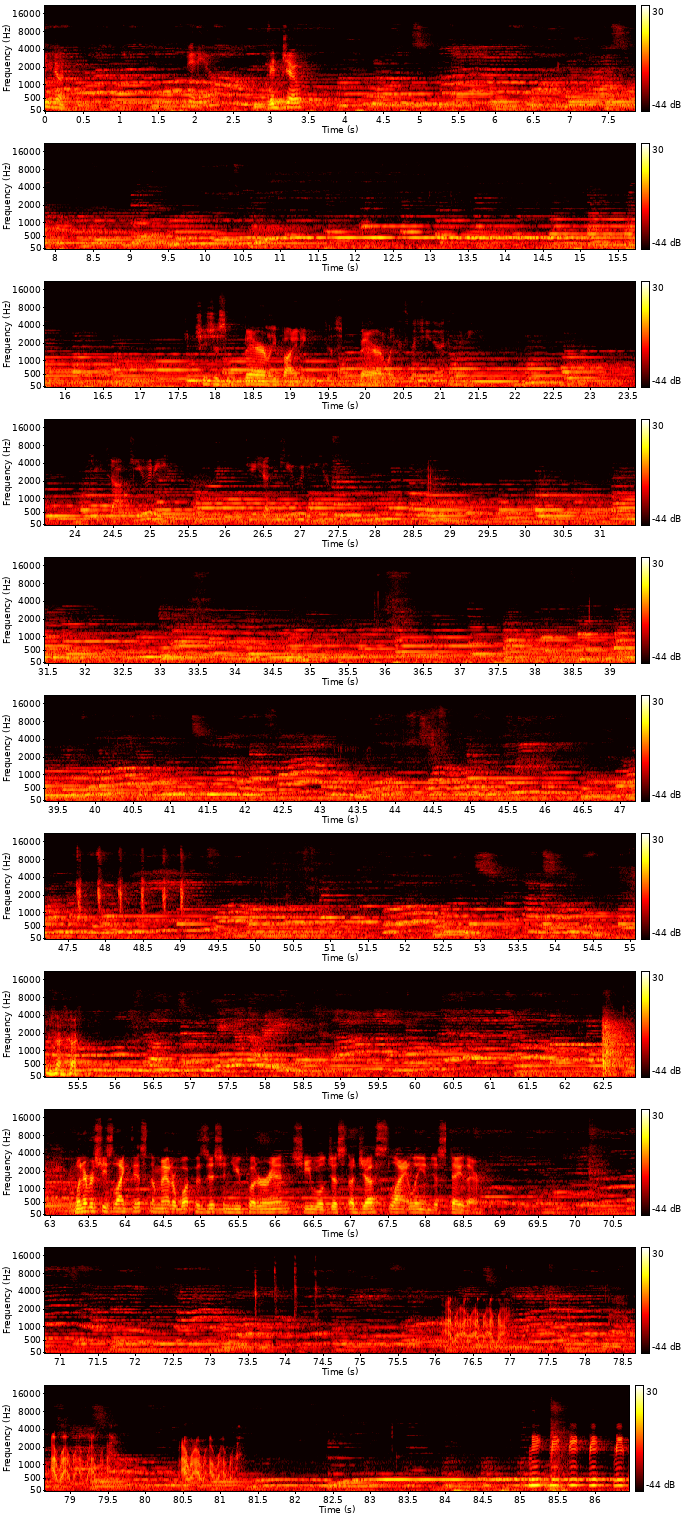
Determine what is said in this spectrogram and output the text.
are you doing? Video. Video. She's just barely biting, just barely. That's what she does Whenever she's like this, no matter what position you put her in, she will just adjust slightly and just stay there. Ah, rah, rah, rah, rah. Ah, rah, rah. Ah, rah, rah, rah, rah. Meep, meep, meep, meep, meep.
